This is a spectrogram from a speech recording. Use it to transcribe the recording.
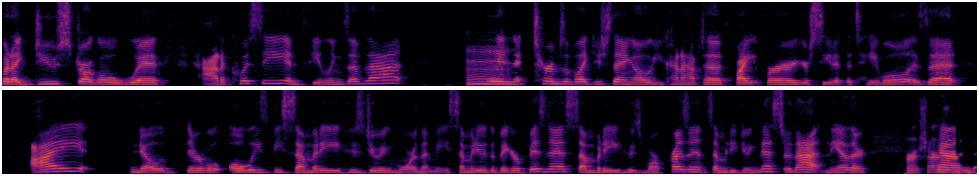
but I do struggle with adequacy and feelings of that. Mm. In terms of like you're saying, oh, you kind of have to fight for your seat at the table, is that I know there will always be somebody who's doing more than me, somebody with a bigger business, somebody who's more present, somebody doing this or that and the other. For sure. And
